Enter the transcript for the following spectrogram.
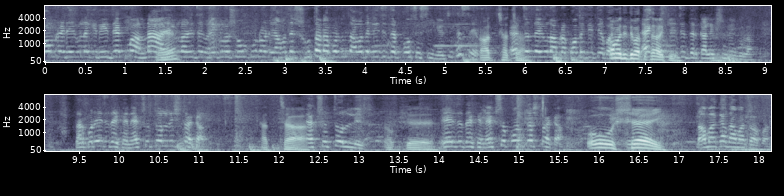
কম রেট এগুলো কি রিজেক্ট মাল? না হ্যাঁ। এগুলো রিজেক্ট এগুলো সম্পূর্ণ আমাদের সুতাটা পর্যন্ত আমাদের নিজেদের প্রসেসিং এ ঠিক আছে? আচ্ছা, আচ্ছা। এর জন্য এগুলো আমরা কমে দিতে পারি। কমে দিতে পারতেছেন আর কি। নিজেদের কালেকশন এগুলো। তারপরে এই যে দেখেন 140 টাকা। আচ্ছা। 140 ওকে এই যে দেখেন 150 টাকা। ও সেই। দামাকা দামাকা অফার।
